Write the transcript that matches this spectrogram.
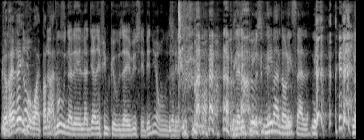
Le réveil Non, du roi est pas là, mal. Vous, vous n'allez- le dernier film que vous avez vu, c'est Bénur. Vous allez cinéma. vous allez peu au cinéma dans les salles. Mais, non, mais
